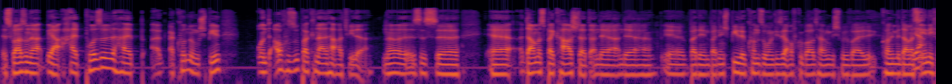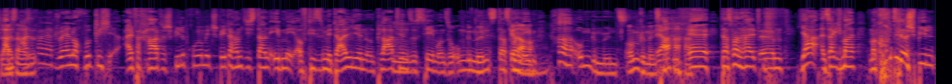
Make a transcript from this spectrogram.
Es war so eine, ja, halb Puzzle, halb Er- Erkundungsspiel und auch super knallhart wieder. Ne, es ist äh, äh, damals bei Karstadt an der an der äh, bei den bei den Spielekonsolen, die sie aufgebaut haben, gespielt, weil konnte ich mir damals eh nicht leisten. Am Anfang hat Rare noch wirklich einfach harte Spiele programmiert. Später haben sie es dann eben auf dieses Medaillen- und Platin-System und so umgemünzt, dass Genau. man eben haha, umgemünzt. Umgemünzt, Ja, äh, dass man halt, ähm, ja, sag ich mal, man konnte das Spiel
